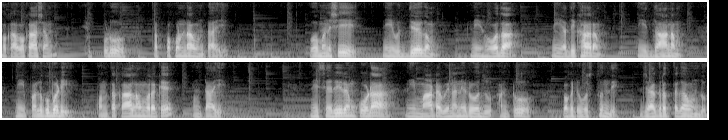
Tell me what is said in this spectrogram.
ఒక అవకాశం ఎప్పుడూ తప్పకుండా ఉంటాయి. ఓ మనిషి నీ ఉద్యోగం నీ హోదా నీ అధికారం నీ దానం నీ పలుకుబడి కొంతకాలం వరకే ఉంటాయి. నీ శరీరం కూడా నీ మాట వినని రోజు అంటూ ఒకటి వస్తుంది. జాగ్రత్తగా ఉండు.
